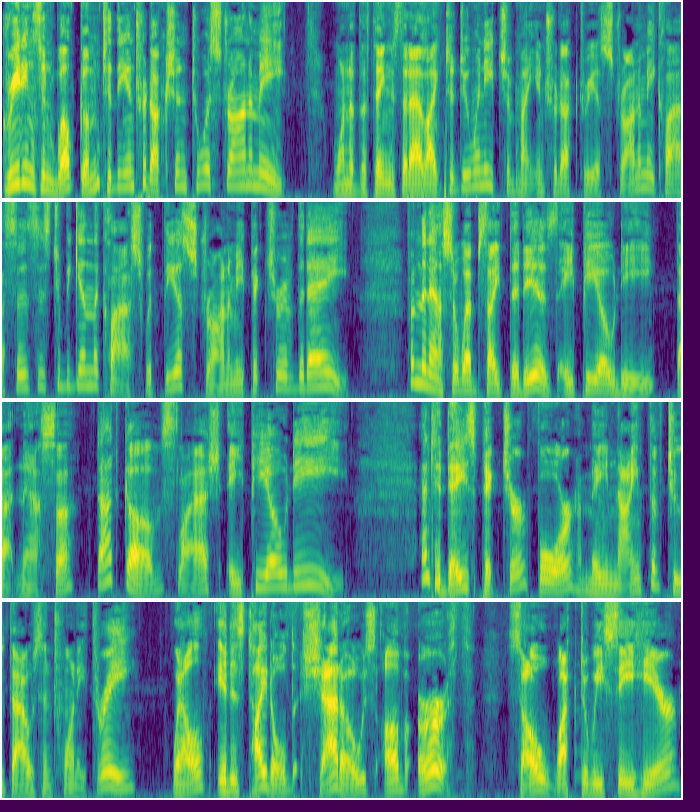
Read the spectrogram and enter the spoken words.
Greetings and welcome to the introduction to astronomy. One of the things that I like to do in each of my introductory astronomy classes is to begin the class with the astronomy picture of the day from the NASA website that is apod.nasa.gov apod. And today's picture for May 9th of 2023. Well, it is titled shadows of Earth. So what do we see here?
